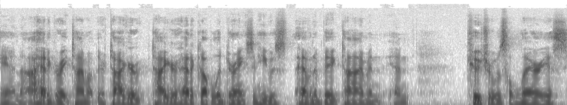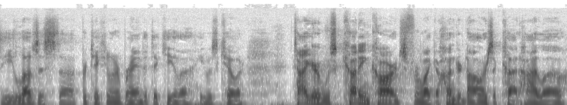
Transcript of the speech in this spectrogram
and uh, I had a great time up there. Tiger Tiger had a couple of drinks and he was having a big time, and and Kuchar was hilarious. He loves this uh, particular brand of tequila. He was killer. Tiger was cutting cards for like a hundred dollars a cut, high low.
